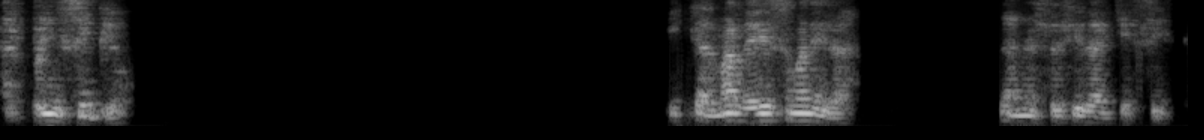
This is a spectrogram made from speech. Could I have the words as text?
al principio. Y calmar de esa manera la necesidad que existe.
